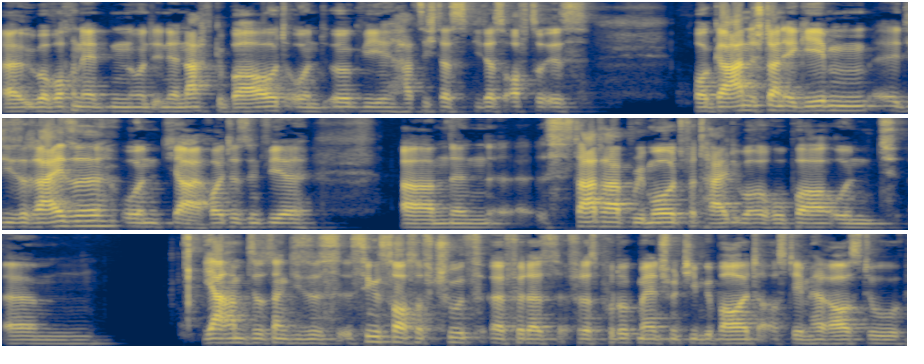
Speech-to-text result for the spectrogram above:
äh, über Wochenenden und in der Nacht gebaut. Und irgendwie hat sich das, wie das oft so ist, organisch dann ergeben, äh, diese Reise. Und ja, heute sind wir ähm, ein Startup remote verteilt über Europa und ähm, ja, haben sozusagen dieses Single Source of Truth äh, für das, für das Produktmanagement-Team gebaut, aus dem heraus du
